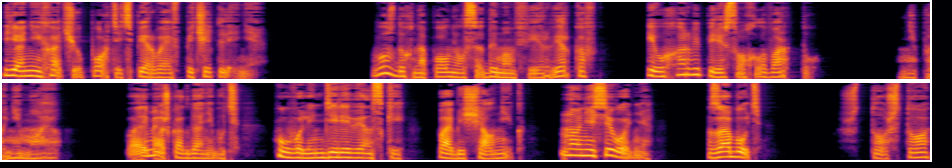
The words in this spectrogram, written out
Я не хочу портить первое впечатление. Воздух наполнился дымом фейерверков, и у Харви пересохло во рту. «Не понимаю». «Поймешь когда-нибудь, уволень деревенский», — пообещал Ник. «Но не сегодня. Забудь». «Что-что?»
